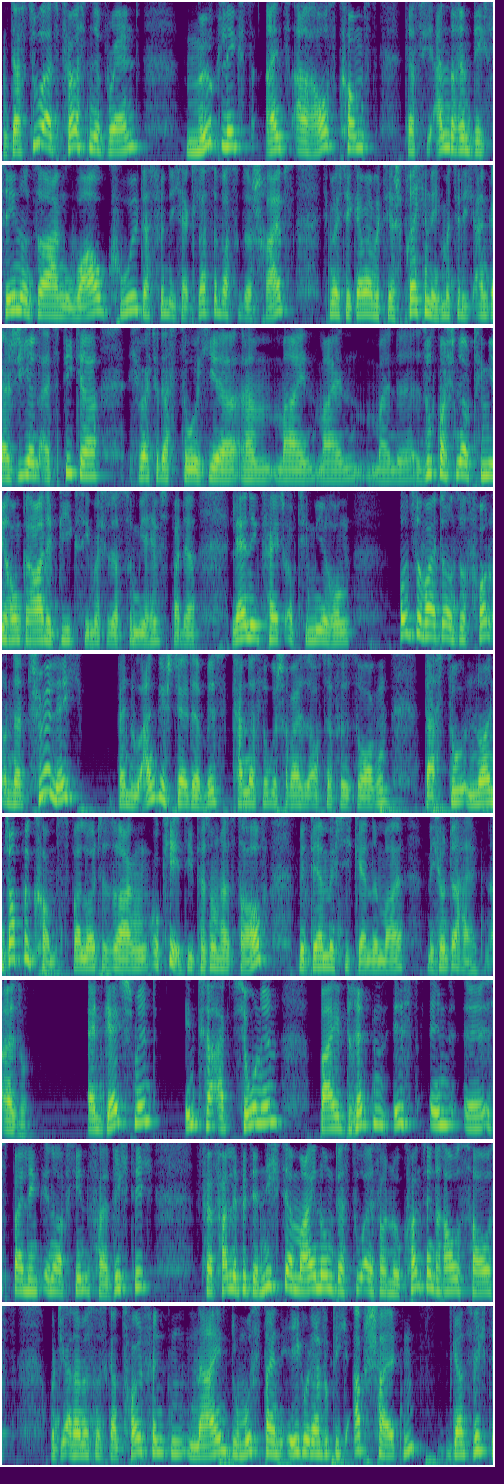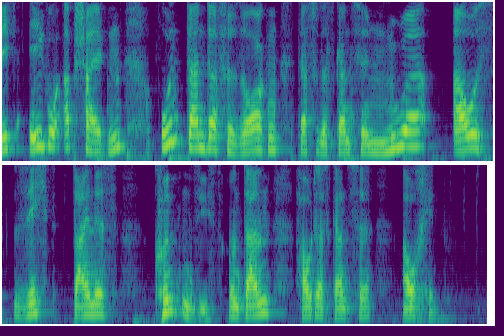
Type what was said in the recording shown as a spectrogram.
dass du als Personal Brand möglichst 1A rauskommst, dass die anderen dich sehen und sagen, wow, cool, das finde ich ja klasse, was du da schreibst. Ich möchte gerne mal mit dir sprechen, ich möchte dich engagieren als Speaker. Ich möchte, dass du hier ähm, mein, mein, meine Suchmaschinenoptimierung gerade biegst. Ich möchte, dass du mir hilfst bei der Landingpage-Optimierung und so weiter und so fort. Und natürlich wenn du Angestellter bist, kann das logischerweise auch dafür sorgen, dass du einen neuen Job bekommst, weil Leute sagen, okay, die Person hat's drauf, mit der möchte ich gerne mal mich unterhalten. Also, Engagement Interaktionen bei Dritten ist, in, äh, ist bei LinkedIn auf jeden Fall wichtig. Verfalle bitte nicht der Meinung, dass du einfach nur Content raushaust und die anderen müssen es ganz toll finden. Nein, du musst dein Ego da wirklich abschalten. Ganz wichtig, Ego abschalten und dann dafür sorgen, dass du das Ganze nur aus Sicht deines Kunden siehst. Und dann haut das Ganze auch hin.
